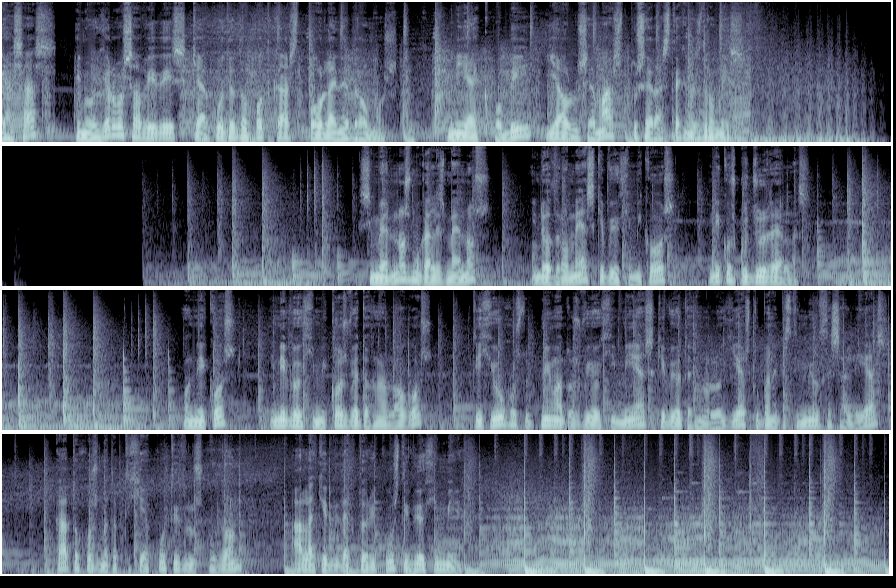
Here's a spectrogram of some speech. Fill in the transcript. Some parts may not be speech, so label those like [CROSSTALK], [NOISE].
Γεια σας, είμαι ο Γιώργος Σαβίδης και ακούτε το podcast «Όλα είναι δρόμος». Μία εκπομπή για όλους εμάς τους εραστέχνες δρομής. Σημερινός μου καλεσμένος είναι ο δρομέας και βιοχημικός Νίκος Κουτζουρέλας. Ο Νίκος είναι βιοχημικός βιοτεχνολόγος, πτυχιούχος του Τμήματος Βιοχημίας και Βιοτεχνολογίας του Πανεπιστημίου Θεσσαλίας, κάτοχος μεταπτυχιακού τίτλου σπουδών, αλλά και διδακτορικούς στη βιοχημία.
